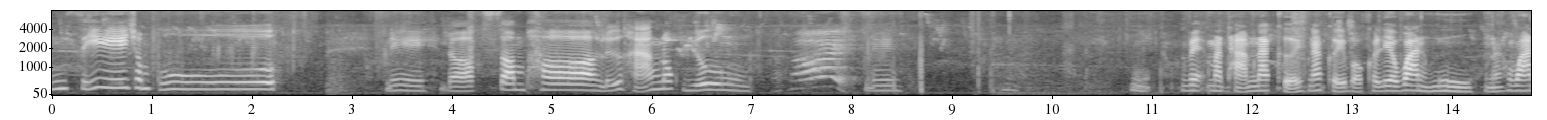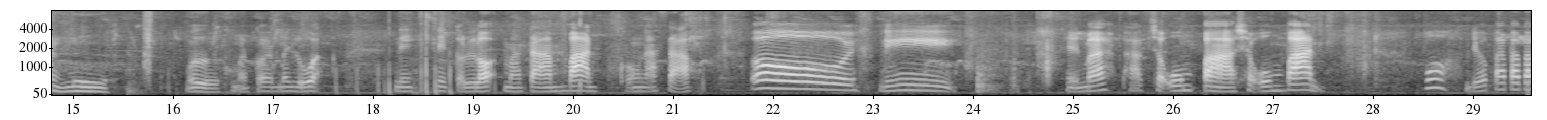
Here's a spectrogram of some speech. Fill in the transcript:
มสีชมพู นี่ ดอกซอมพอหรือหางนกยุง นี่นี่แวะมาถามน้าเขยน้าเขยบอกเขาเรียกว่านงูนะว่านงูเออมันก็ไม่รู้อะนี่นี่ก็เลาะมาตามบ้านของน้าสาว โอ้ย นี่ เห็นไหมผักชะอมป่าชะอมบ้าน โอ้เดี๋ยวไปไปไป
